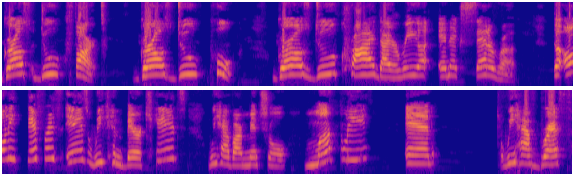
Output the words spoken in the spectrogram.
Girls do fart. Girls do poop. Girls do cry, diarrhea, and etc. The only difference is we can bear kids. We have our menstrual monthly, and we have breasts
